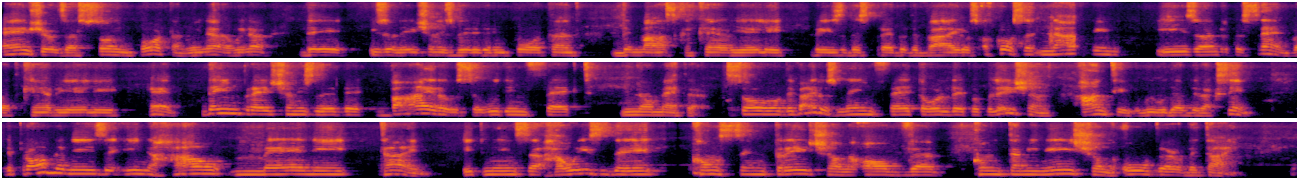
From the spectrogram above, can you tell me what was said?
measures are so important. We know, we know the isolation is very, very important. The mask can really raise the spread of the virus. Of course, nothing is 100%, but can really help. The impression is that the virus would infect no matter. So the virus may infect all the population until we would have the vaccine. The problem is in how many time. It means uh, how is the concentration of uh, contamination over the time.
